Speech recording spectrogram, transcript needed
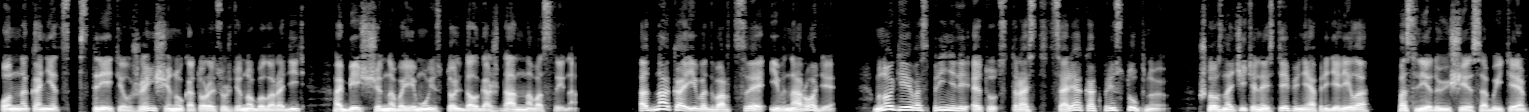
он, наконец, встретил женщину, которой суждено было родить обещанного ему и столь долгожданного сына. Однако и во дворце, и в народе многие восприняли эту страсть царя как преступную, что в значительной степени определило последующие события.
